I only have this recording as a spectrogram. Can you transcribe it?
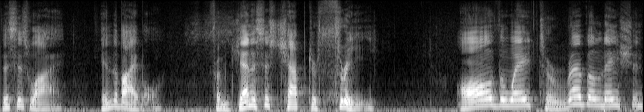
this is why in the Bible, from Genesis chapter 3 all the way to Revelation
